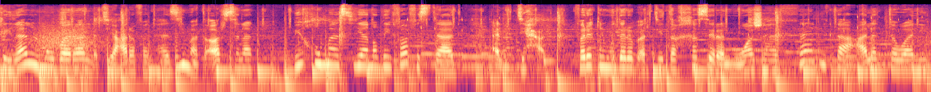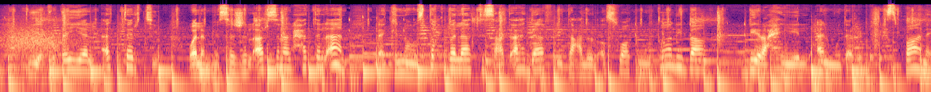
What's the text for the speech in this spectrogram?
خلال المباراة التي عرفت هزيمة أرسنال بخماسية نظيفة في استاد الاتحاد. فريق المدرب أرتيتا خسر المواجهة الثالثة على التوالي ليتذيل الترتيب ولم يسجل أرسنال حتى الآن لكنه استقبل تسعة أهداف لتعلو الأصوات مطالبة برحيل المدرب الإسباني.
